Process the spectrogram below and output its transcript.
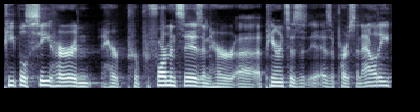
people see her and her, her performances and her uh, appearances as a personality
